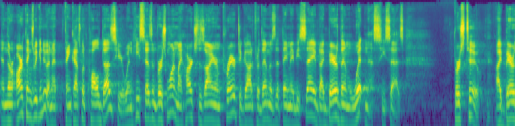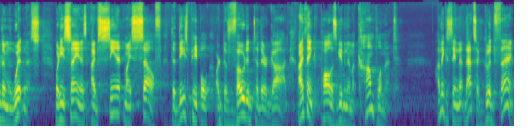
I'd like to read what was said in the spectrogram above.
And there are things we can do, and I think that's what Paul does here. When he says in verse 1, My heart's desire and prayer to God for them is that they may be saved, I bear them witness, he says. Verse 2, I bear them witness. What he's saying is, I've seen it myself that these people are devoted to their God. I think Paul is giving them a compliment. I think he's saying that that's a good thing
